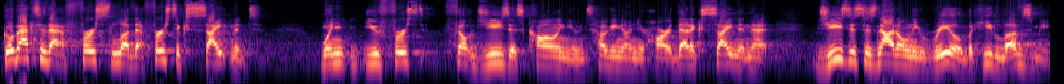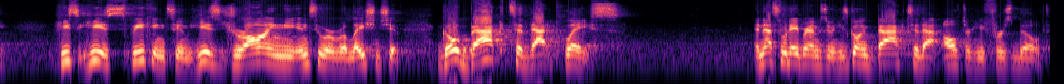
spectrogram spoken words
Go back to that first love, that first excitement when you first felt Jesus calling you and tugging on your heart, that excitement that Jesus is not only real, but He loves me. He's, he is speaking to me, He is drawing me into a relationship. Go back to that place. And that's what Abraham's doing. He's going back to that altar he first built,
